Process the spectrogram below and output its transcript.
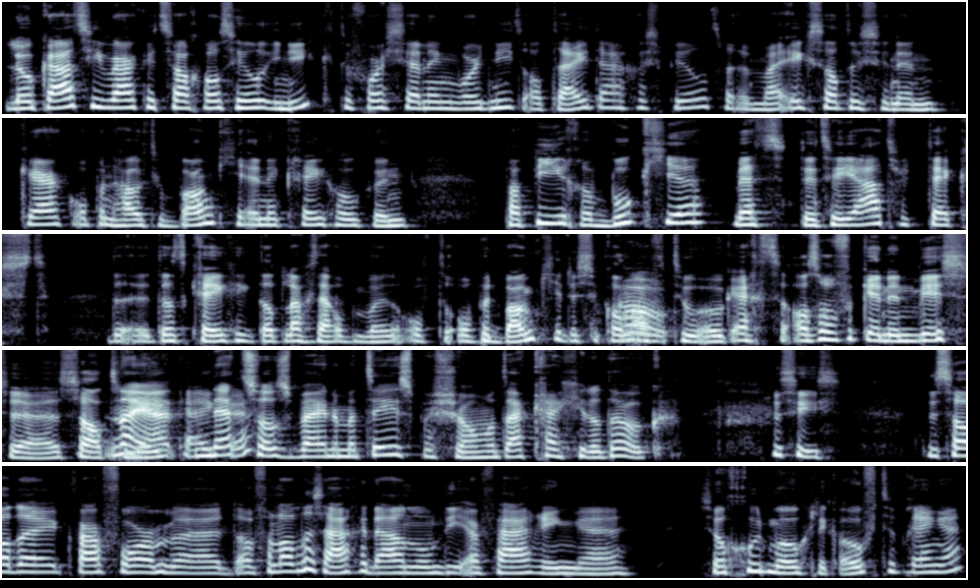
locatie waar ik het zag was heel uniek. De voorstelling wordt niet altijd daar gespeeld. eh, Maar ik zat dus in een kerk op een houten bankje en ik kreeg ook een papieren boekje met de theatertekst. De- dat kreeg ik, dat lag daar op, mijn- op, de, op het bankje. Dus ik kon Oh. af en toe ook echt alsof ik in een mis eh, zat. Nou ja, net zoals bij de Matthäus Passion, want daar krijg je dat ook. Precies. Dus ze hadden qua vorm eh, dan van alles aan gedaan om die ervaring zo goed mogelijk over te brengen.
